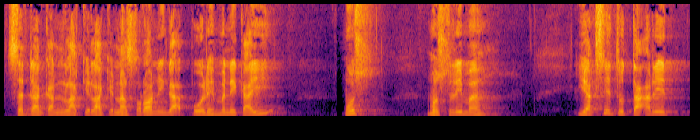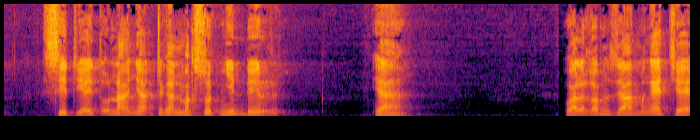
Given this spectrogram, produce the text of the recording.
sedangkan laki-laki Nasrani enggak boleh menikahi mus muslimah? Yaksi itu ta'rid si dia itu nanya dengan maksud nyindir. Ya. Wal ghamzah mengejek.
